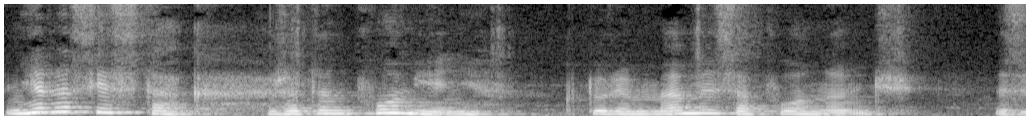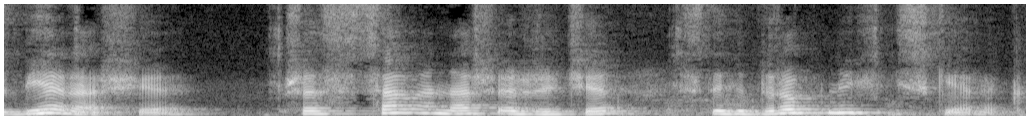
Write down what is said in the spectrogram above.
Nieraz jest tak, że ten płomień, którym mamy zapłonąć, zbiera się przez całe nasze życie z tych drobnych iskierek.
